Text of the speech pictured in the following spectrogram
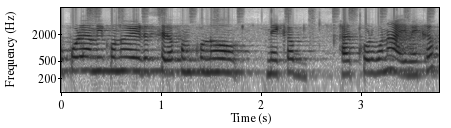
ওপরে আমি কোনো এর সেরকম কোনো মেকআপ আর করব না আই মেকআপ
